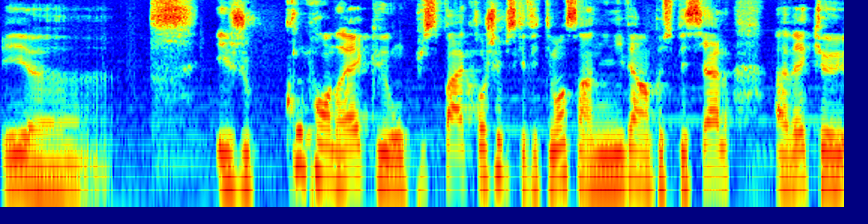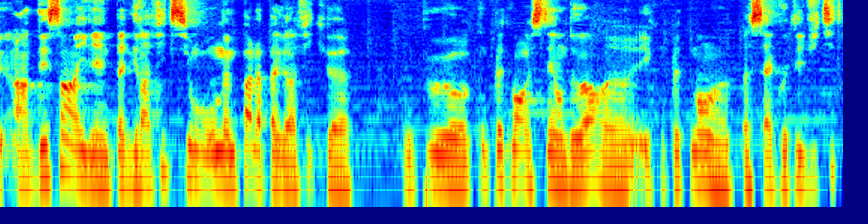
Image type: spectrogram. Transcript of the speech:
et et je comprendrait qu'on puisse pas accrocher parce qu'effectivement c'est un univers un peu spécial avec euh, un dessin. Il y a une patte graphique. Si on n'aime pas la patte graphique euh, on peut euh, complètement rester en dehors et complètement passer à côté du titre.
